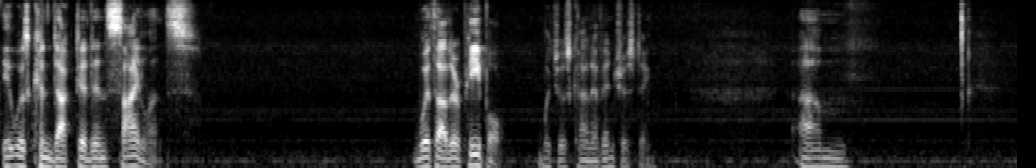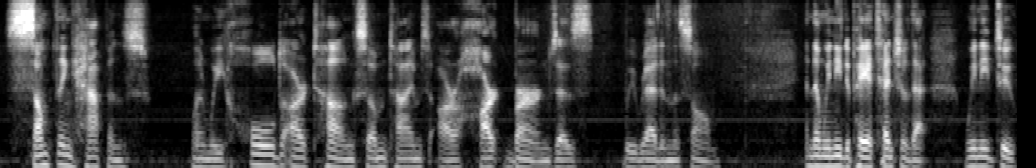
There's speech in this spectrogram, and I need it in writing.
It was conducted in silence with other people, which was kind of interesting. Um, something happens when we hold our tongue. Sometimes our heart burns, as we read in the psalm. And then we need to pay attention to that. We need to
